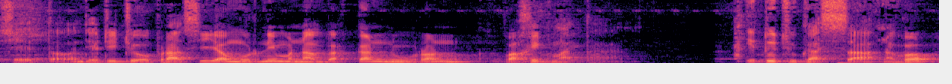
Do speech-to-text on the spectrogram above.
setan. Jadi dioperasi yang murni menambahkan nuron wa hikmatan itu juga sah. Napa?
